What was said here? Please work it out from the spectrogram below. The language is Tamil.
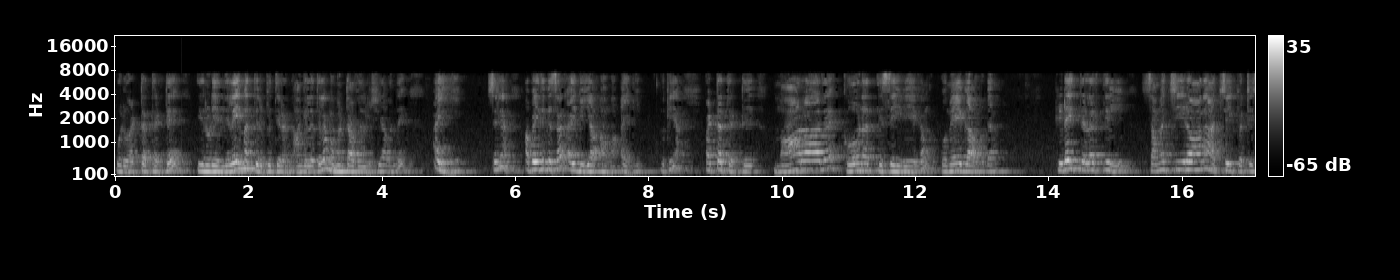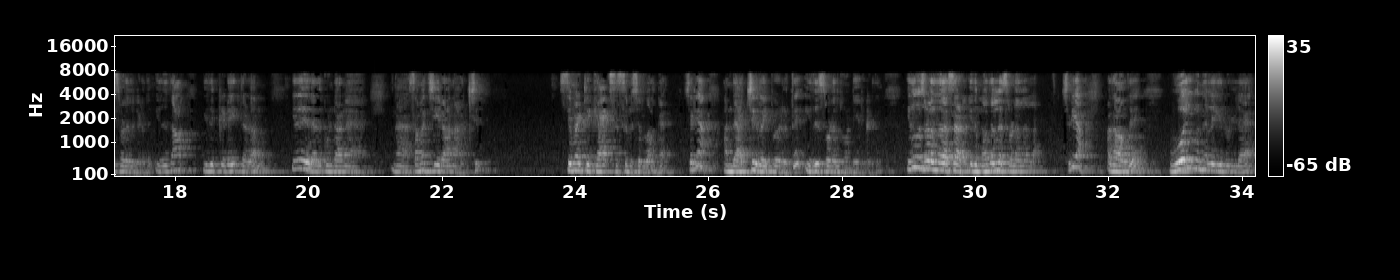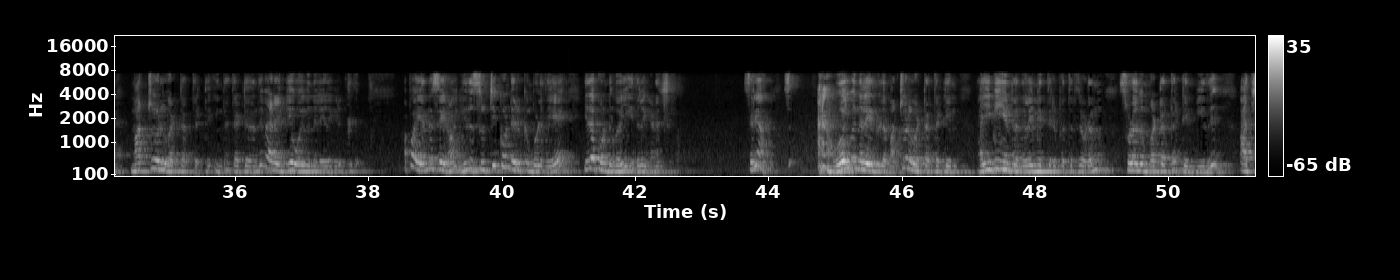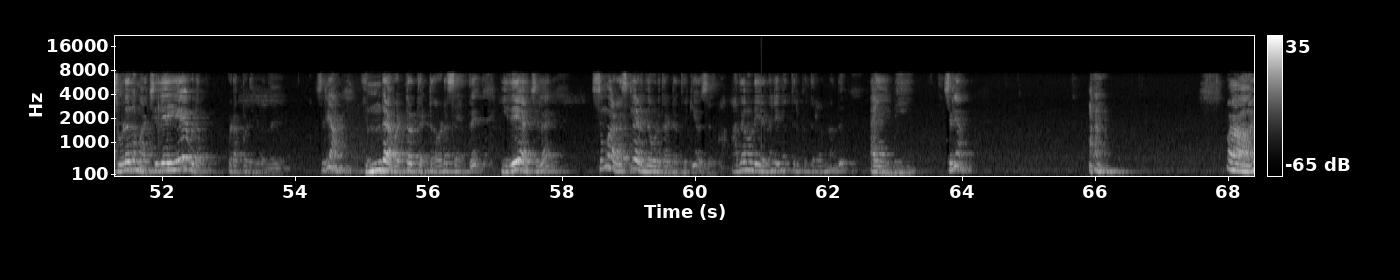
ஒரு வட்டத்தட்டு. இதனுடைய நிலைம திருப்பு திறன் ஆங்கிலத்தில் மொமெண்ட் ஆஃப் இனர்ஷியா வந்து ஐஏ சரியா? அப்ப இதுக்கு சார் ஐபியா ஆமா ஐபி ஓகேயா வட்டத்தட்டு மாறாத கோண திசை வேகம் ஒமேகாவுடன் கிடைத்தளத்தில் சமச்சீரான அச்சை பற்றி சுழல்கிறது. இதுதான் இது கிடைத்தளம் இது அதுக்குண்டான சமச்சீரான அச்சு. சிமெட்ரிக் ஆக்சிஸ்னு சொல்லுவாங்க. சரியா? அந்த அச்சுகளை பொறுத்து இது சுழல் கொண்டே இருக்கிறது. இதுவும் சுழலுதா சார்? இது முதல்ல சுழலல்ல. சரியா? அதாவது ஓய்வு நிலையில் உள்ள மற்றொரு வட்டத்தட்டு இந்த தட்டு வந்து வேற எங்கேயோ ஓய்வு நிலையில இருக்குது. அப்போ என்ன செய்யறோம் இது சுற்றி கொண்டு இருக்கும் பொழுதே இதை கொண்டு போய் இதுல இணைச்சிடறோம். சரியா? ஓய்வு நிலையில் உள்ள மற்றொரு வட்டத்தட்டின் ஐபி என்ற நிலைமை திருப்பத்திற்குடன் சுழலும் வட்டத்தட்டின் மீது அச்சுழலும் அச்சிலேயே விட விடப்படுகிறது. சரியா? இந்த வட்டத்தட்டோட சேர்த்து இதே அச்சுல சும்மா ரஸ்ட்ல இருந்த ஒரு தட்டத்துக்கு வச்சிருக்கலாம். அதனுடைய நிலைமை திருப்பத்திறன் வந்து ஐபி. சரியா?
